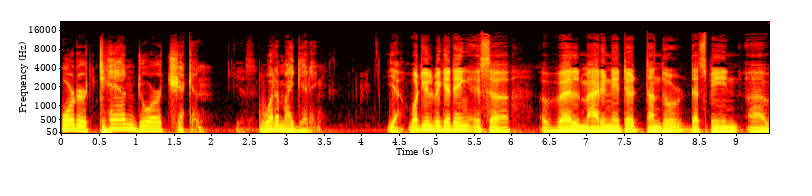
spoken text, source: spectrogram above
order tandoor chicken, yes, what am I getting? yeah. What you'll be getting is a, a well marinated tandoor that's been uh,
